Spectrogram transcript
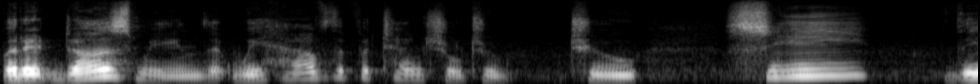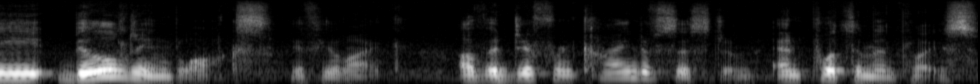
But it does mean that we have the potential to, to see the building blocks, if you like, of a different kind of system and put them in place.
